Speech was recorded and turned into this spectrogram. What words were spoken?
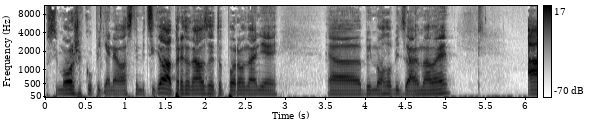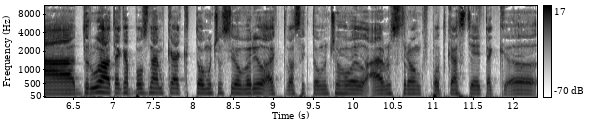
si môže kúpiť aj na vlastný bicykel a preto naozaj to porovnanie uh, by mohlo byť zaujímavé. A druhá taká poznámka k tomu, čo si hovoril a vlastne k tomu, čo hovoril Armstrong v podcaste, tak uh,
